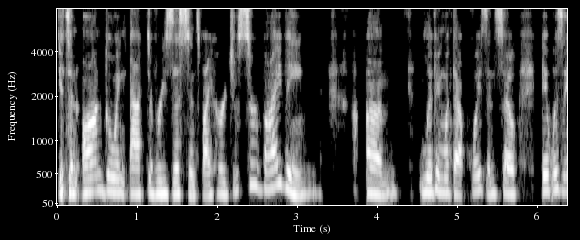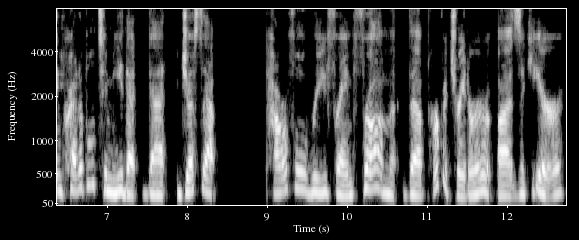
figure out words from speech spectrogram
It's an ongoing act of resistance by her just surviving um living with that poison. So it was incredible to me that that just that powerful reframe from the perpetrator, uh, Zahir,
